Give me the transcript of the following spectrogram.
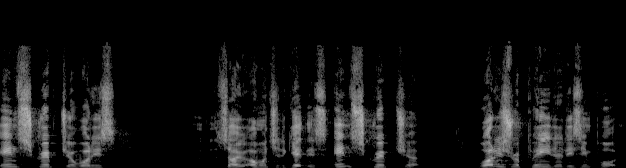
In Scripture, what is, so I want you to get this, in Scripture, what is repeated is important.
